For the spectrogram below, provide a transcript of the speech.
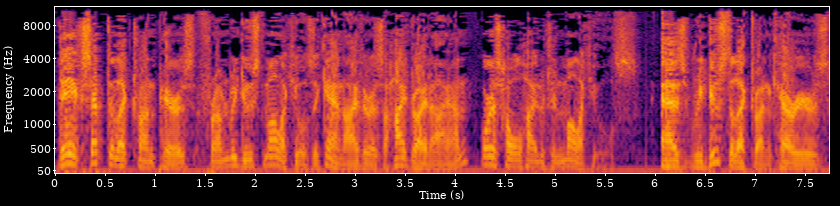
they accept electron pairs from reduced molecules, again, either as a hydride ion or as whole hydrogen molecules. As reduced electron carriers,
